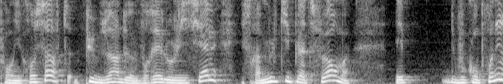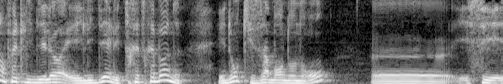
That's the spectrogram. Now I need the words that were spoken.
pour Microsoft. Plus besoin de vrais logiciels, il sera multiplateforme. Et vous comprenez en fait l'idée là, et l'idée elle est très très bonne. Et donc ils abandonneront. Euh, c'est-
